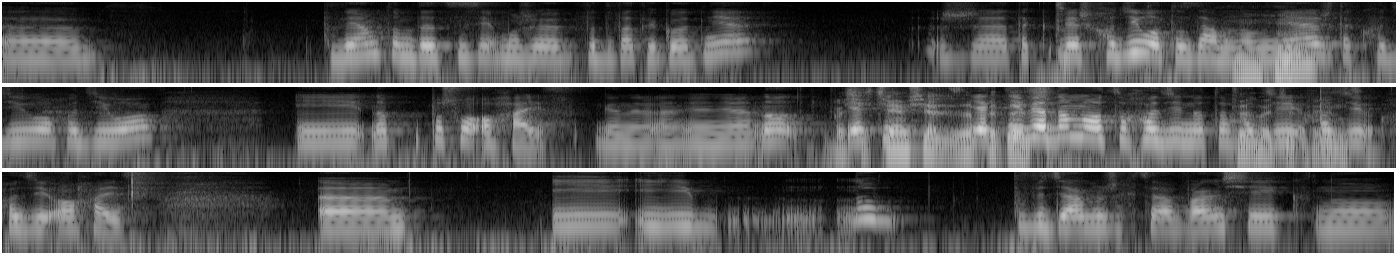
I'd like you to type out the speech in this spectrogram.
E, podjęłam tą decyzję może w dwa tygodnie, że tak, wiesz, chodziło to za mną, Mhm. nie? Że tak chodziło, chodziło i no, poszło o hajs generalnie, nie? No, Właśnie chciałem się Jak nie zapytać. wiadomo o co chodzi, no to chodzi, chodzi o chodzi, o hajs. Em, I, I no, powiedziałam, że chcę awansik, no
